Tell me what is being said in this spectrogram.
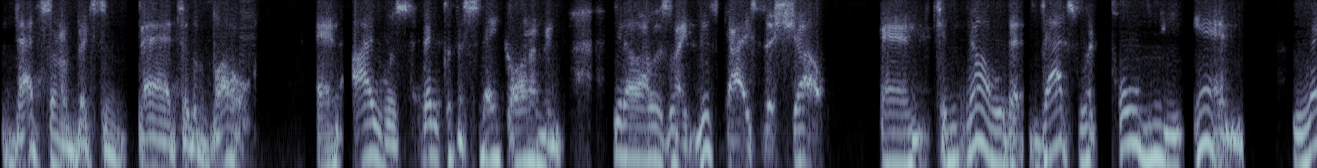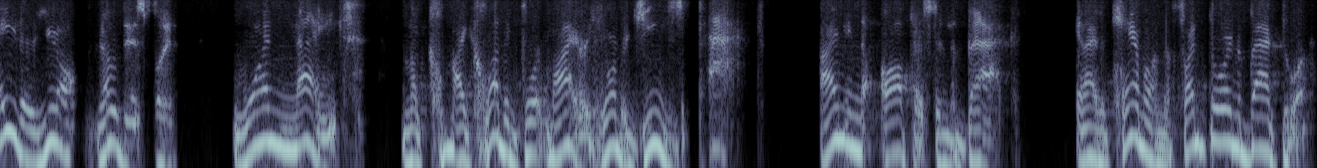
that son of a bitch is bad to the bone. And I was then put the snake on him, and you know I was like, this guy's the show. And to know that that's what pulled me in. Later, you don't know this, but one night my, my club in Fort Myers, you remember, Jean's packed. I'm in the office in the back, and I have a camera on the front door and the back door.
